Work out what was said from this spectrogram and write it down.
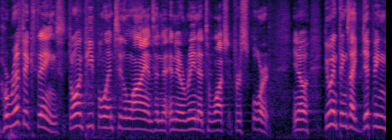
horrific things, throwing people into the lions in the, in the arena to watch for sport. You know, doing things like dipping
